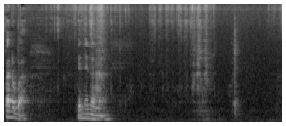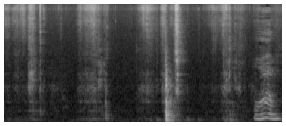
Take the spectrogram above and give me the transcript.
Paano ba? Ganyan na lang. Yan.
